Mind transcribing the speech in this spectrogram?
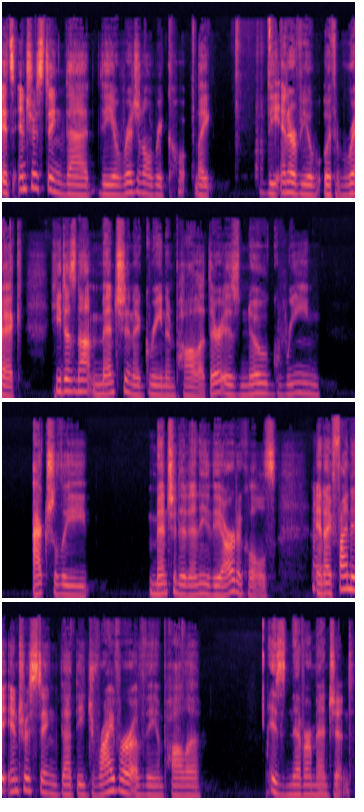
it's interesting that the original record, like the interview with Rick, he does not mention a green Impala. There is no green actually mentioned in any of the articles. And. I find it interesting that the driver of the Impala is never mentioned.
